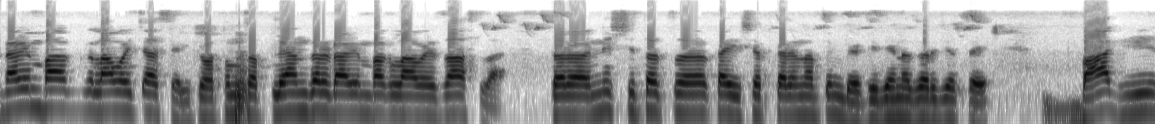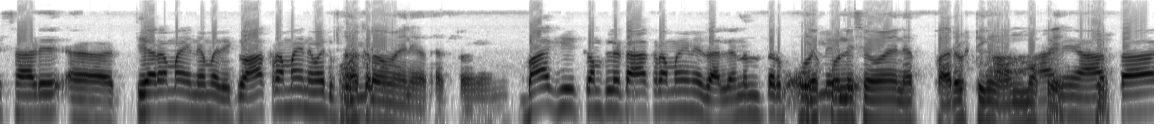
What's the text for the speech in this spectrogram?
डाळिंब बाग लावायची असेल किंवा तुमचा प्लॅन जर डाळिंब बाग लावायचा असला तर निश्चितच काही शेतकऱ्यांना तुम्ही भेटी देणं गरजेचं आहे. बाग ही साडे अं, तेरा महिन्यामध्ये किंवा अकरा महिन्यामध्ये. अकरा महिन्यात अकरा महिन्यात. बाग ही कंप्लीट अकरा महिने झाल्यानंतर एकोणीस महिन्यात होऊन मोकळे. आणि आता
